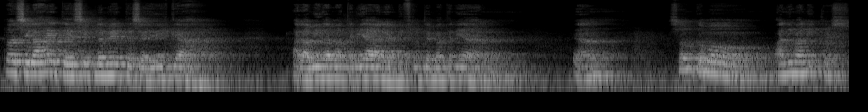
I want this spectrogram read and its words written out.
Entonces, si la gente simplemente se dedica a la vida material, el disfrute material, son como animalitos.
